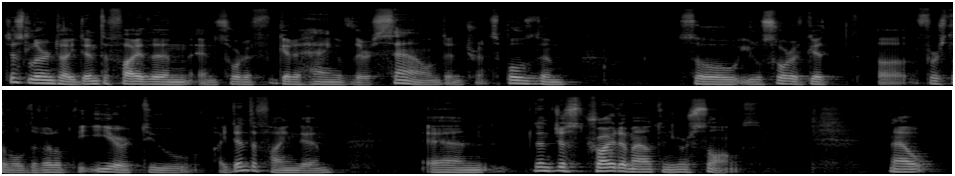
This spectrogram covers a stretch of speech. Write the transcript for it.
just learn to identify them and sort of get a hang of their sound and transpose them. So you'll sort of get, uh, first of all, develop the ear to identifying them and then just try them out in your songs. Now,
